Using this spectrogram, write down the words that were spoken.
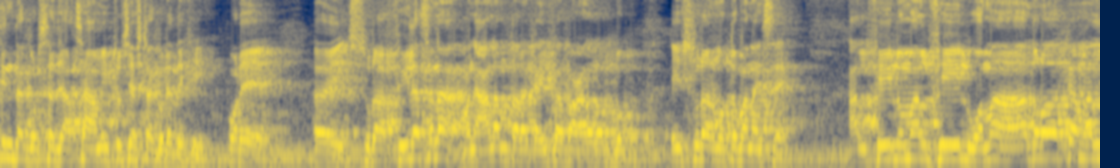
চিন্তা করছে যে আচ্ছা আমি একটু চেষ্টা করে দেখি। পরে, এই সুরা ফিল আছে না? মানে আলাম তারা কাইফা রব্বুক? এই সুরার মতো বানাইছে। আল ফিল মাল ফিল ওয়ামা আদরাকা মাল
